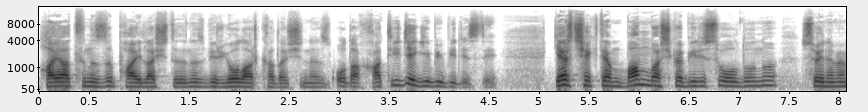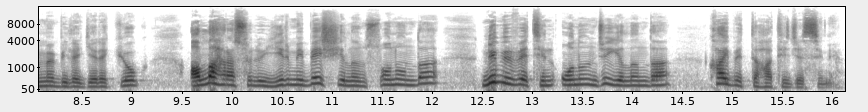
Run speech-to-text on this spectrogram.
hayatınızı paylaştığınız bir yol arkadaşınız o da Hatice gibi birisi. Gerçekten bambaşka birisi olduğunu söylememe bile gerek yok. Allah Resulü 25 yılın sonunda nübüvvetin 10. yılında kaybetti Hatice'sini.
